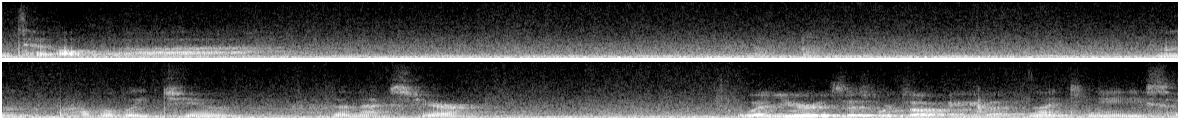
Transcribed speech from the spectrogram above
until uh, mm, probably June of the next year, What year is this we're talking about? 1986.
